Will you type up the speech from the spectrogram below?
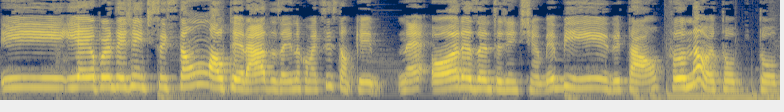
E, e aí eu perguntei, gente, vocês estão alterados ainda? Como é que vocês estão? Porque, né, horas antes a gente tinha bebido e tal. Falou, não, eu tô, tô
